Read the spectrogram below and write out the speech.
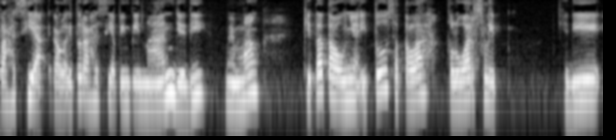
rahasia. Kalau itu rahasia pimpinan, jadi memang kita taunya itu setelah keluar slip. Jadi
